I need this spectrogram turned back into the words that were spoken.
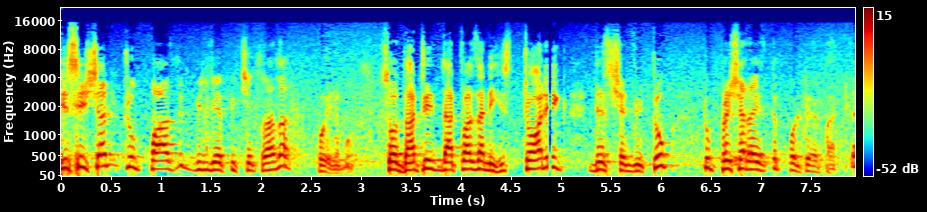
డిసిషన్ టు పాస్ బిల్ చేపించిన తర్వాత పోయినాము. So that is that was an historic decision we took to pressurize the political party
